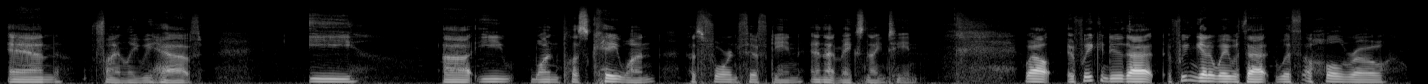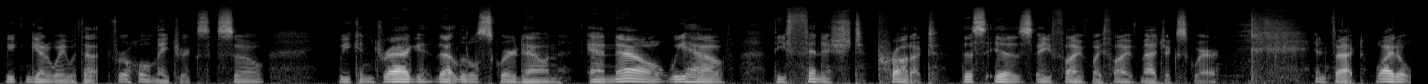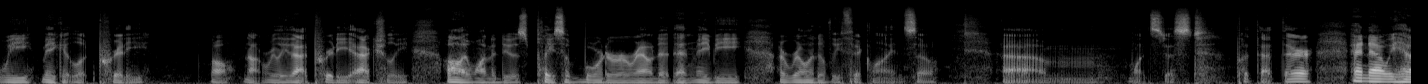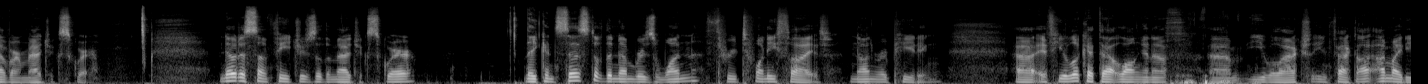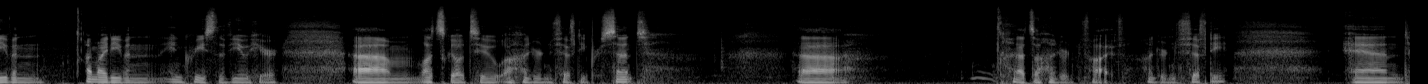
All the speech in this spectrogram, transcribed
And finally we have E, uh, E1 plus K1, that's 4 and 15, and that makes 19. Well, if we can do that, if we can get away with that with a whole row, we can get away with that for a whole matrix. So we can drag that little square down and now we have the finished product. This is a 5 by 5 magic square. In fact, why don't we make it look pretty? Well, not really that pretty actually. All I want to do is place a border around it and maybe a relatively thick line. So um, let's just put that there. And now we have our magic square. Notice some features of the magic square. They consist of the numbers 1 through 25, non-repeating. Uh, if you look at that long enough, um, you will actually, in fact, I, I, might even, I might even increase the view here. Um, let's go to 150%. uh, that's 105, 150. And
